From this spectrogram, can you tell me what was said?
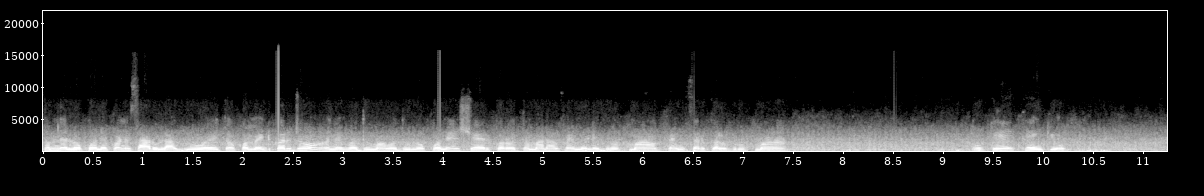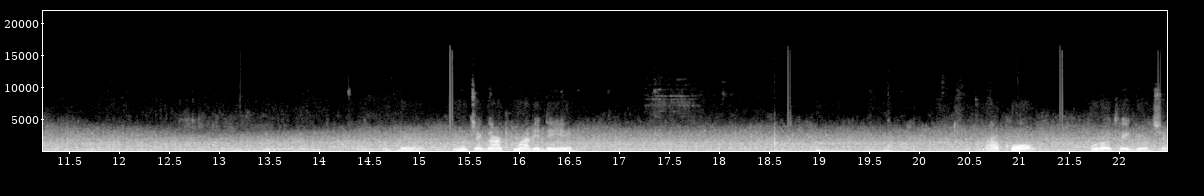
તમને લોકોને પણ સારું લાગ્યું હોય તો કમેન્ટ કરજો અને વધુમાં વધુ લોકોને શેર કરો તમારા ફેમિલી ગ્રુપમાં, ફ્રેન્ડ સર્કલ ગ્રુપમાં. Okay, thank you. એટલે નીચે ગાંઠ મારી દઈએ. આખો પૂરો થઈ ગયો છે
